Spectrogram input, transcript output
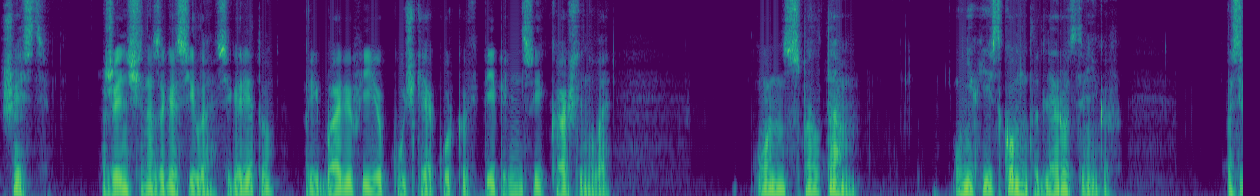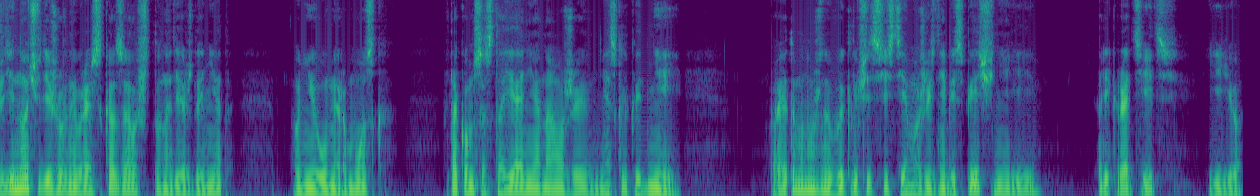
«Шесть». Женщина загасила сигарету, прибавив ее к кучке окурков в пепельнице и кашлянула. «Он спал там. У них есть комната для родственников. Посреди ночи дежурный врач сказал, что надежды нет. У нее умер мозг. В таком состоянии она уже несколько дней. Поэтому нужно выключить систему жизнеобеспечения и прекратить ее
